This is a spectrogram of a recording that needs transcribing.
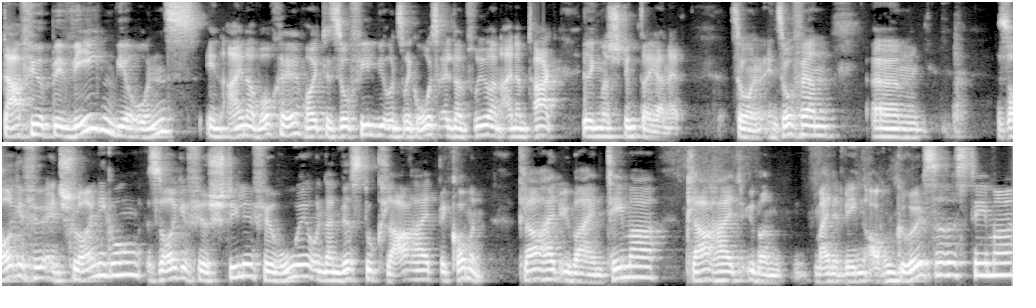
Dafür bewegen wir uns in einer Woche heute so viel wie unsere Großeltern früher an einem Tag. Irgendwas stimmt da ja nicht. So, insofern ähm, sorge für Entschleunigung, sorge für Stille, für Ruhe und dann wirst du Klarheit bekommen. Klarheit über ein Thema, Klarheit über meinetwegen auch ein größeres Thema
